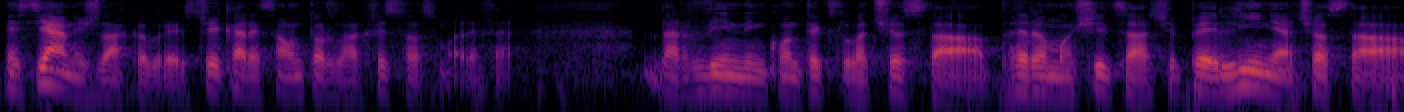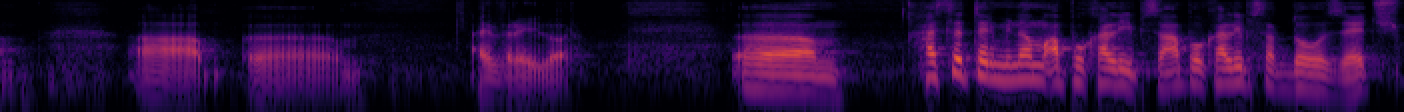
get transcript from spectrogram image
mesianici, dacă vreți, cei care s-au întors la Hristos, mă refer. Dar vin din contextul acesta, pe rămășița, pe linia aceasta a, a, a evreilor. Uh, hai să terminăm Apocalipsa, Apocalipsa 20.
